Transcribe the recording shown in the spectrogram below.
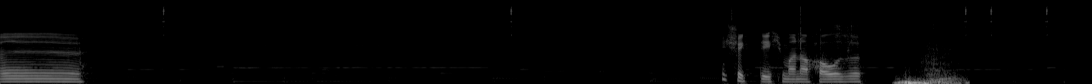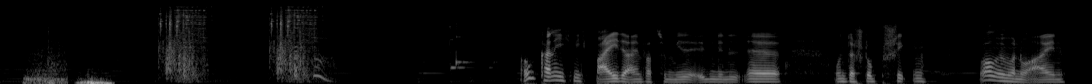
Äh... Ich schick dich mal nach Hause. Oh, kann ich nicht beide einfach zu mir in den äh, Unterstupf schicken? Warum immer nur ein?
